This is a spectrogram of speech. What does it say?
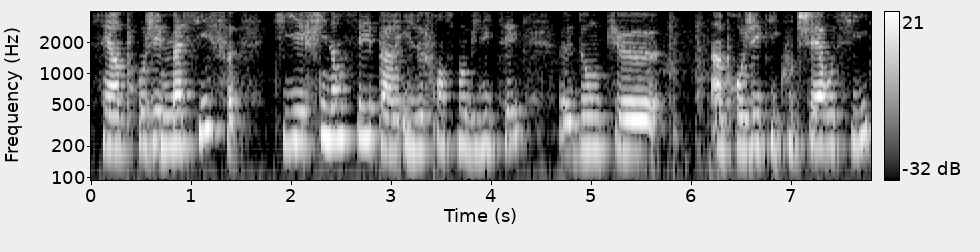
C'est un projet massif qui est financé par Île-de-France Mobilité. Euh, donc un projet qui coûte cher aussi,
